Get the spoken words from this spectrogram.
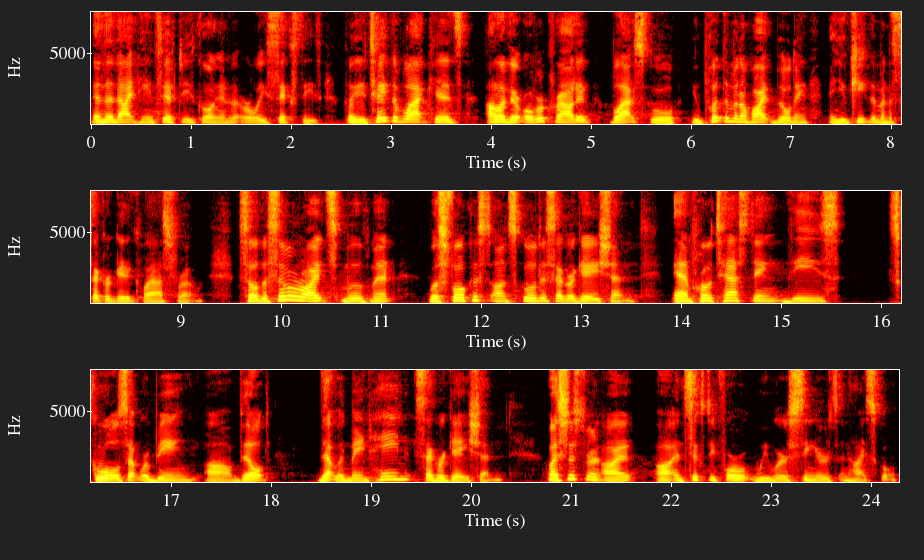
in the 1950s going into the early 60s. So you take the black kids out of their overcrowded black school, you put them in a white building, and you keep them in a segregated classroom. So the civil rights movement was focused on school desegregation and protesting these schools that were being uh, built that would maintain segregation. My sister and I, uh, in 64, we were seniors in high school.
